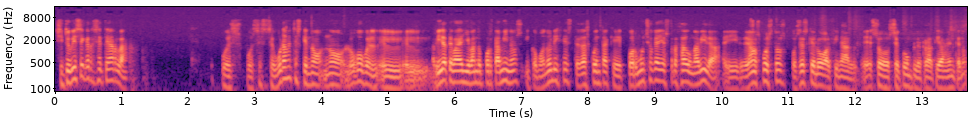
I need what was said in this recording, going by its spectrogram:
Si tuviese que resetearla, pues, pues seguramente es que no, no. Luego la vida te va llevando por caminos y como no eliges, te das cuenta que por mucho que hayas trazado una vida y te hayamos puestos, pues es que luego al final eso se cumple relativamente, ¿no?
